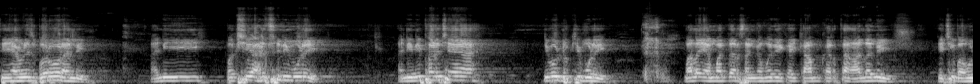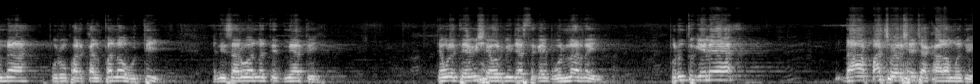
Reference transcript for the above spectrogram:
ते यावेळेस बरोबर आले. आणि पक्षी अडचणीमुळे आणि निफाडच्या निवडणुकीमुळे मला या मतदारसंघामध्ये काही काम करता आलं नाही याची भाऊंना पूर्वपार कल्पना होती आणि सर्वांना ते ज्ञात आहे. त्यामुळे त्या विषयावर मी जास्त काही बोलणार नाही. परंतु गेल्या दहा पाच वर्षाच्या काळामध्ये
